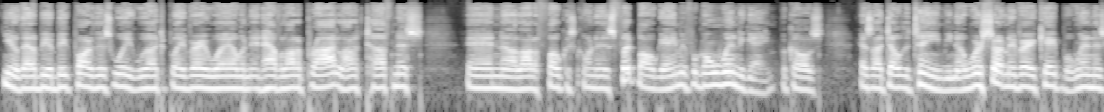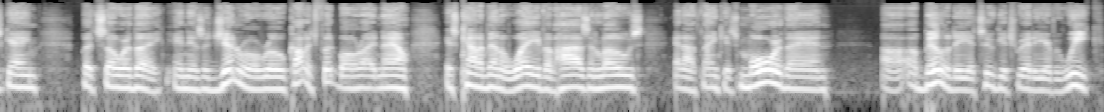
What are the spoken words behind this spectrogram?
you know that'll be a big part of this week. We'll have to play very well and, and have a lot of pride, a lot of toughness, and a lot of focus going into this football game if we're going to win the game. Because as I told the team, you know we're certainly very capable of winning this game, but so are they. And as a general rule, college football right now is kind of in a wave of highs and lows, and I think it's more than uh, ability. It's who gets ready every week,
